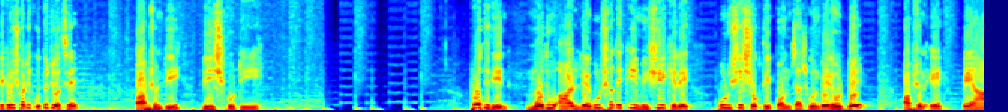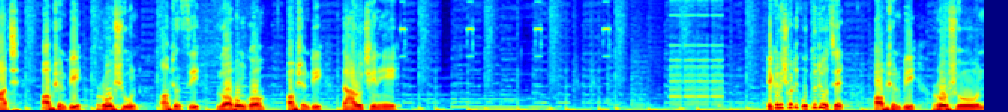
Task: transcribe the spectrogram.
এখানে সঠিক উত্তরটি হচ্ছে অপশন ডি, বিশ কোটি। প্রতিদিন মধু আর লেবুর সাথে কি মিশিয়ে খেলে পুরুষের শক্তি পঞ্চাশ গুণ বেড়ে উঠবে? অপশন এ, পেঁয়াজ। অপশন বি, রসুন। অপশন সি, লবঙ্গ। অপশন ডি, দারুচিনি। এখানে সঠিক উত্তরটি হচ্ছে অপশন বি, রসুন।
